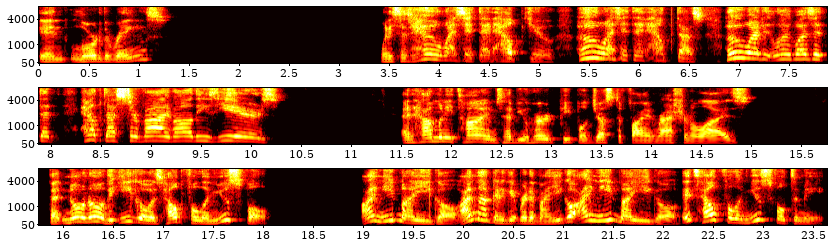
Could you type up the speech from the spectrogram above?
in Lord of the Rings? When he says, Who was it that helped you? Who was it that helped us? Who was it that helped us survive all these years? And how many times have you heard people justify and rationalize that no, no, the ego is helpful and useful? I need my ego. I'm not going to get rid of my ego. I need my ego. It's helpful and useful to me.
